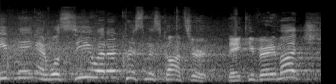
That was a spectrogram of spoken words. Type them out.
evening, and we'll see you at our Christmas concert. Thank you very much.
